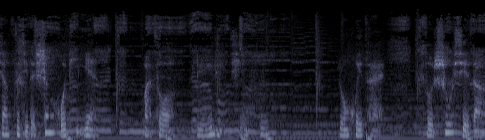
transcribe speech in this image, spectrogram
将自己的生活体验化作缕缕情思，融汇在所书写的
